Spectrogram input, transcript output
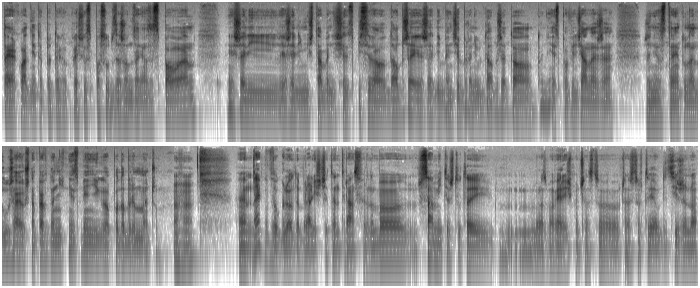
tak jak ładnie to Piotr określił, sposób zarządzania zespołem. Jeżeli, jeżeli Miszta będzie się spisywał dobrze, jeżeli będzie bronił dobrze, to, to nie jest powiedziane, że, że nie zostanie tu na dłużej, a już na pewno nikt nie zmieni go po dobrym meczu. Mhm. No jak w ogóle odebraliście ten transfer? No bo sami też tutaj rozmawialiśmy często, często w tej audycji, że no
